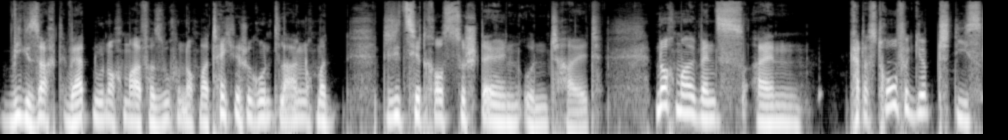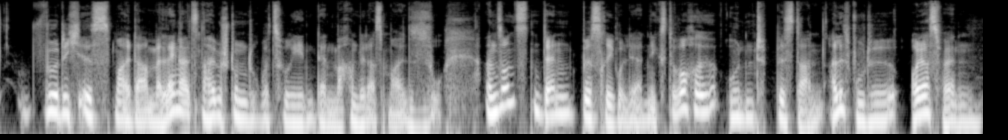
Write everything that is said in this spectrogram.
wie gesagt, werde nur noch mal versuchen, noch mal technische Grundlagen noch mal dediziert rauszustellen und halt noch mal, wenn es eine Katastrophe gibt, die es würdig ist, mal da mal länger als eine halbe Stunde drüber zu reden, dann machen wir das mal so. Ansonsten denn bis regulär nächste Woche und bis dann. Alles Gute, euer Sven.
